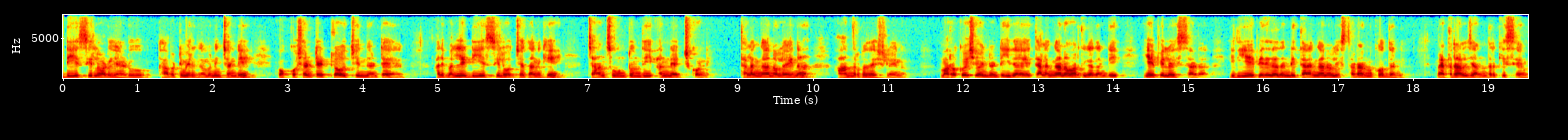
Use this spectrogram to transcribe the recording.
డిఎస్సిలో అడిగాడు. కాబట్టి మీరు గమనించండి ఒక క్వశ్చన్ టెట్లో వచ్చిందంటే అది మళ్ళీ డిఎస్సిలో వచ్చేదానికి ఛాన్స్ ఉంటుంది అని నేర్చుకోండి. తెలంగాణలో అయినా ఆంధ్రప్రదేశ్లో అయినా. మరొక విషయం ఏంటంటే ఇది తెలంగాణ వారిది కదండి ఏపీలో ఇస్తాడా? ఇది ఏపీది కదండి తెలంగాణలో ఇస్తాడా అనుకోద్దండి. మెథడాలజీ అందరికీ సేమ్.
